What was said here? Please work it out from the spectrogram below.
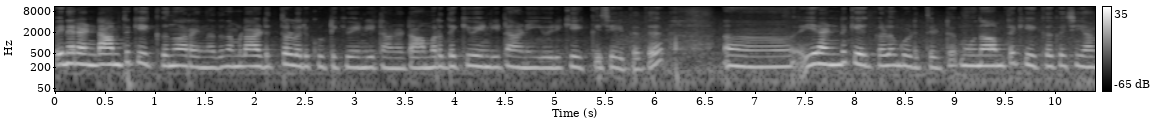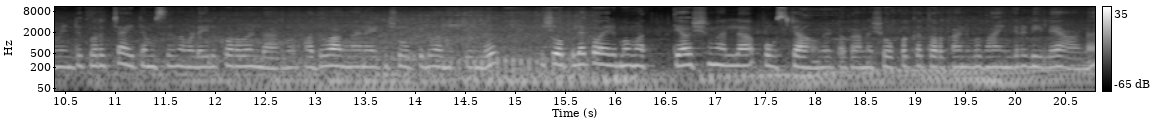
പിന്നെ രണ്ടാമത്തെ കേക്ക് എന്ന് പറയുന്നത് നമ്മുടെ അടുത്തുള്ളൊരു കുട്ടിക്ക് വേണ്ടിയിട്ടാണ് കേട്ടോ. അമൃതയ്ക്ക് വേണ്ടിയിട്ടാണ് ഈ ഒരു കേക്ക് ചെയ്തത്. ഈ രണ്ട് കേക്കുകളും കൊടുത്തിട്ട് മൂന്നാമത്തെ കേക്കൊക്കെ ചെയ്യാൻ വേണ്ടി കുറച്ച് ഐറ്റംസ് നമ്മുടെ കയ്യിൽ കുറവുണ്ടായിരുന്നു. അപ്പോൾ അത് വാങ്ങാനായിട്ട് ഷോപ്പിൽ വന്നിട്ടുണ്ട്. ഷോപ്പിലൊക്കെ വരുമ്പം അത്യാവശ്യം നല്ല പോസ്റ്റ് ആകും കേട്ടോ. കാരണം ഷോപ്പൊക്കെ തുറക്കാൻ ഇപ്പോൾ ഭയങ്കര ഡിലേ ആണ്.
